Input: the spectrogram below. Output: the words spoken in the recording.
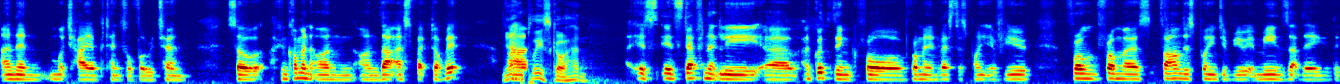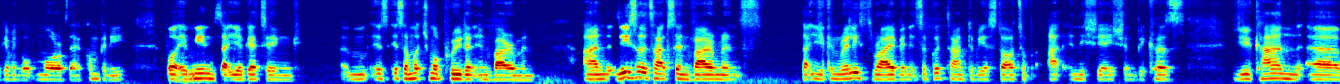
and then much higher potential for return. So I can comment on on that aspect of it. Yeah, Uh, please go ahead. It's it's definitely uh, a good thing for from an investor's point of view. From from a founder's point of view, it means that they they're giving up more of their company, but it means that you're getting um, it's, it's a much more prudent environment, and these are the types of environments that you can really thrive in. It's a good time to be a startup at initiation because you can uh,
